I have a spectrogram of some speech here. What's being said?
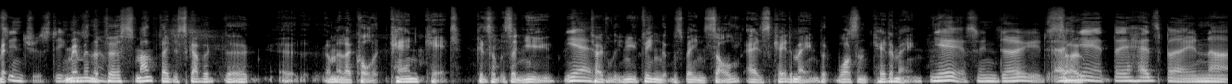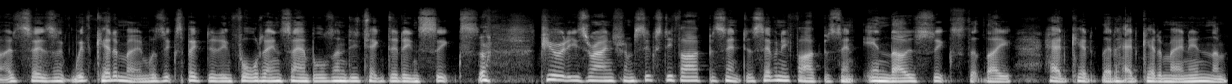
that's interesting, Remember in the it? first month they discovered the, uh, I mean, they call it CanCat because it was a new, Yeah. totally new thing that was being sold as ketamine but wasn't ketamine. Yes, indeed. So- and yet there has been, uh, it says with ketamine was expected in 14 samples and detected in six. Purities range from 65% to 75% in those six that they had ket- that had ketamine in them.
